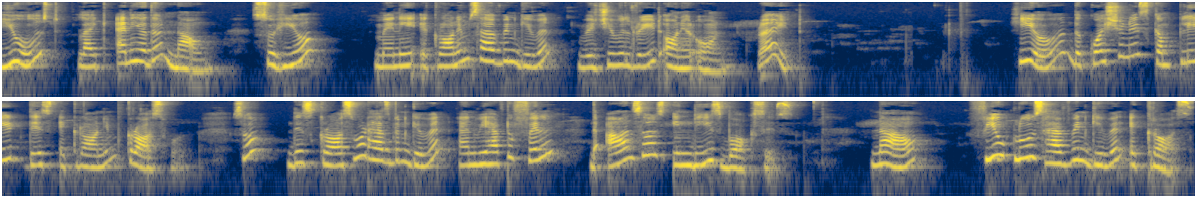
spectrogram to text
used like any other noun. So here many acronyms have been given which you will read on your own, right? Here the question is complete this acronym crossword. So this crossword has been given and we have to fill the answers in these boxes. Now few clues have been given across.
